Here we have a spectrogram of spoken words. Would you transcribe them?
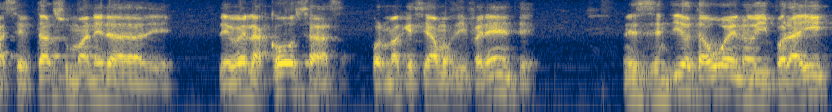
aceptar su manera de, de ver las cosas, por más que seamos diferentes. En ese sentido está bueno y por ahí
